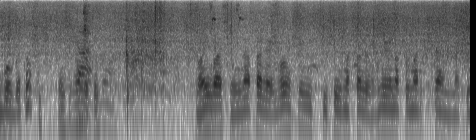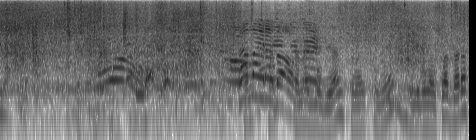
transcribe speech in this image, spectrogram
było gotów? Tak, gotów. No i właśnie, i nastawiam, bo silnik się już nastawiał. Nie wiem na co napisałem na filmie. Dawaj Rado! Tam jak mówiłem, co jak mówiłem? Nie będę miał ślad zaraz?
